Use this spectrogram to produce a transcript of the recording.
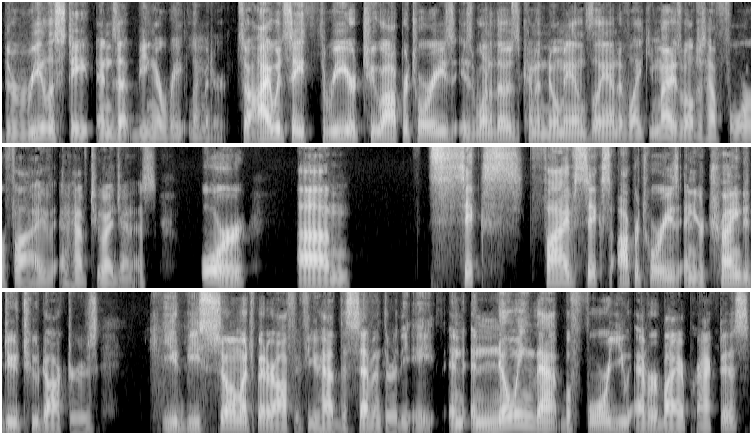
the real estate ends up being a rate limiter. So I would say three or two operatories is one of those kind of no man's land of like you might as well just have four or five and have two hygienists, or um, six, five, six operatories, and you're trying to do two doctors you'd be so much better off if you had the seventh or the eighth. And and knowing that before you ever buy a practice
